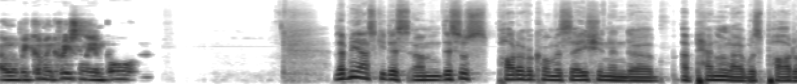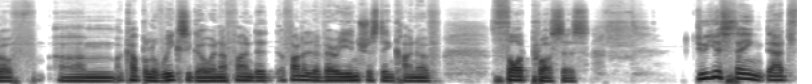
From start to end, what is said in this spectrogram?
and will become increasingly important let me ask you this. Um, this was part of a conversation and a, a panel I was part of um, a couple of weeks ago, and I find it I found it a very interesting kind of thought process. Do you think that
